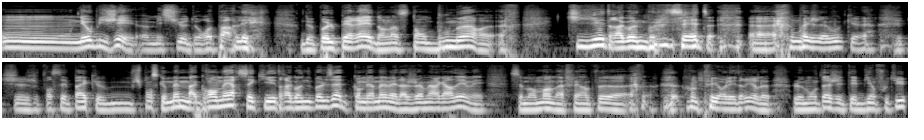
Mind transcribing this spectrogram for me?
On est obligé, messieurs, de reparler de Paul Perret dans l'instant boomer qui est Dragon Ball Z. Euh, moi, j'avoue que je, je, pensais pas que, je pense que même ma grand-mère sait qui est Dragon Ball Z, quand bien même elle a jamais regardé, mais ce moment m'a fait un peu, euh, un peu hurler de rire. Le, le, montage était bien foutu.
